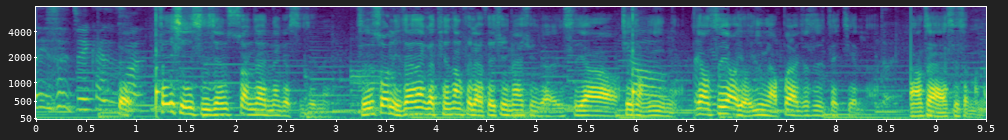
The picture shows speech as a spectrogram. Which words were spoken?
这一瞬间开始对算，，飞行时间算在那个时间内。只是说你在那个天上飞来飞去那群人是要接种疫苗，对要是要有疫苗，不然就是再见了。对然后再来是什么呢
